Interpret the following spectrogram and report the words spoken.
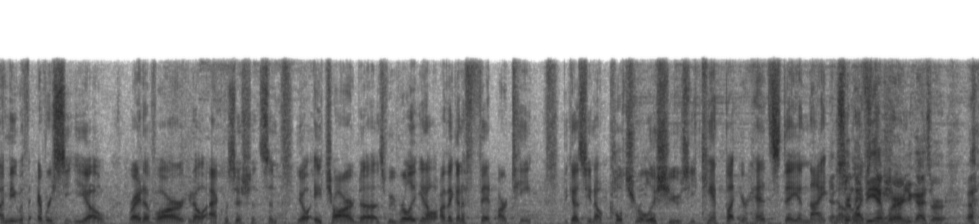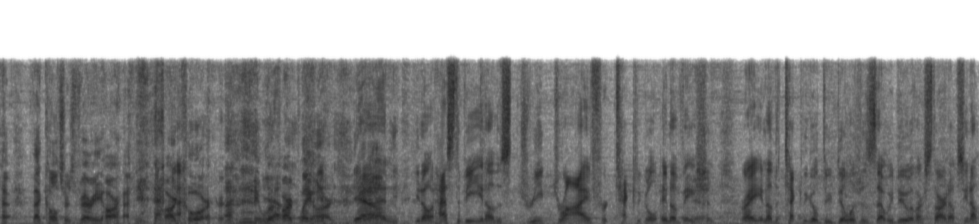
I meet with every CEO, right, of our you know, acquisitions, and you know, HR does. We really, you know, are they going to fit our team? Because you know, cultural issues, you can't butt your heads day and night. Yeah, no, certainly VMware, you guys are, uh, that culture is very hard, hardcore. they work yeah. hard, play hard. yeah, you know? and you know, it has to be you know, this deep drive for technical innovation, yeah. right? You know, the technical due diligence that we do with our startups, you know,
